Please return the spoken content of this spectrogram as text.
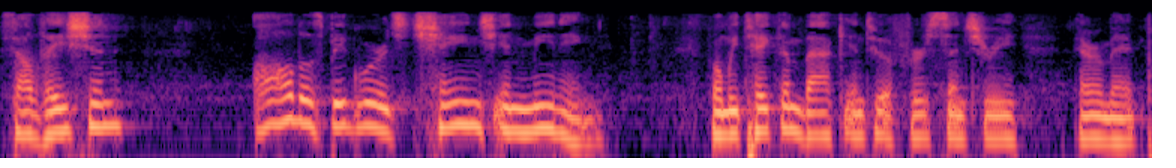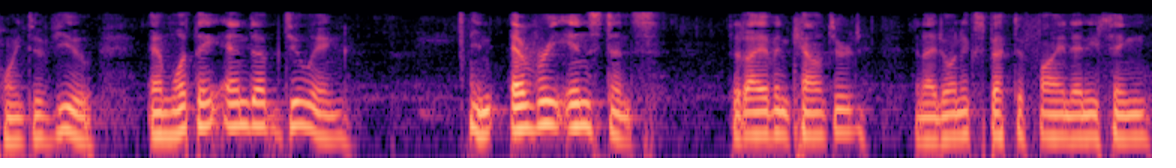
salvation, all those big words change in meaning when we take them back into a first century Aramaic point of view. And what they end up doing in every instance that I have encountered, and I don't expect to find anything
